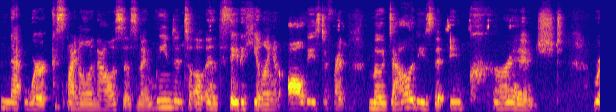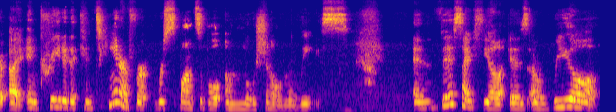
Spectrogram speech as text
network spinal analysis and i leaned into uh, and theta healing and all these different modalities that encouraged uh, and created a container for responsible emotional release. And this, I feel, is a real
